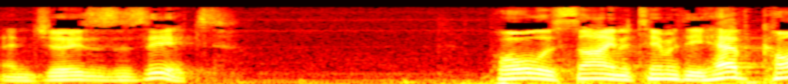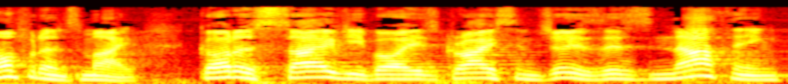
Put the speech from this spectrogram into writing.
And Jesus is it. Paul is saying to Timothy, have confidence, mate. God has saved you by his grace in Jesus. There's nothing,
